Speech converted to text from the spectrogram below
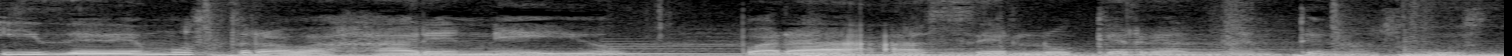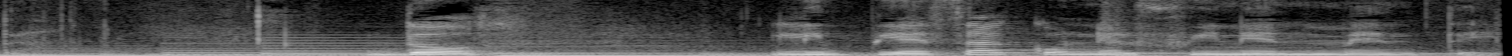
y debemos trabajar en ello para hacer lo que realmente nos gusta. 2. Limpieza con el fin en mente.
